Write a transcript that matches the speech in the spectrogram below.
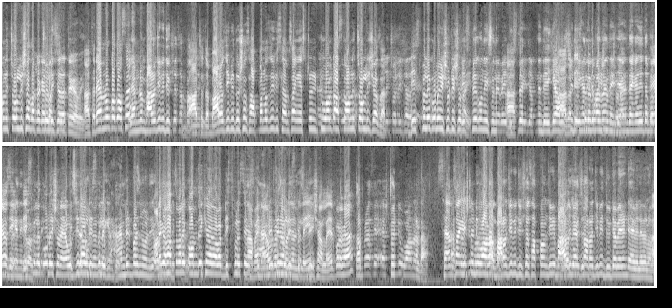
অনলি চল্লিশ হাজার টাকা 40,000 টাকা ভাই। আচ্ছা র্যাম রোম কত আছে? RAM RAM 12 জিবি। 256 আচ্ছা আচ্ছা বারো জিবি দুশো ছাপ্পান্ন GB Samsung S twenty twelve আজকে অনলি 40,000 ডিসপ্লে কোনো ইস্যু টিস্যু নাই। ডিসপ্লে কোনো ইস্যু নেই ভাই আচ্ছা। ডিসপ্লে যে আপনি দেখে আচ্ছা, অবশ্যই দেখে নিতে পারবেন আমি দেখা দিতে ঠিক পারবেন দেখে নিতে ডিসপ্লে কোনো ইস্যু নাই। অরিজিনাল ডিসপ্লে কিন্তু। 100% original অনেকে ভাবতে পারে কম দেখে আবার ডিসপ্লে চেঞ্জ না ভাই, অরিজিনাল ডিসপ্লে ইনশাআল্লাহ এরপরে ভাই তারপর আছে S21 ultra Samsung S twenty one বারো জিবি দুশো ছাপ্পান্ন জিবি বারো জিবি একশো আঠাশ জিবি দুইটা ভ্যারিয়েন্ট অ্যাভেলেবেল হবে।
